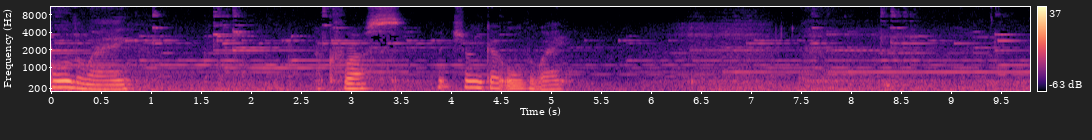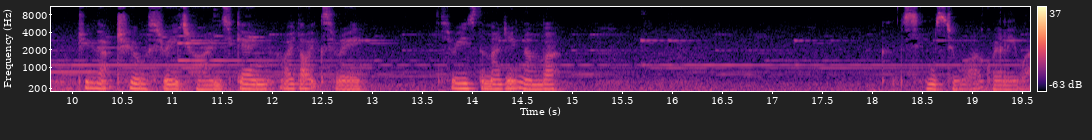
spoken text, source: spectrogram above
all the way across. Make sure you go all the way. Do that two or three times. Again, I like three. Three is the magic number. It seems to work really well.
